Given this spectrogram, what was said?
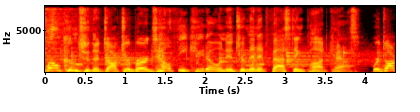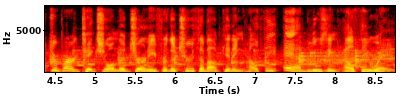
Welcome to the Dr. Berg's Healthy Keto and Intermittent Fasting Podcast, where Dr. Berg takes you on the journey for the truth about getting healthy and losing healthy weight.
